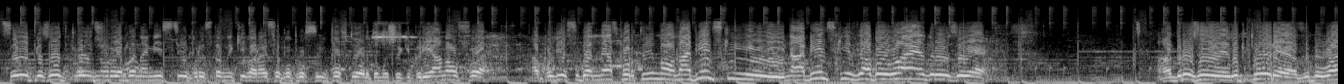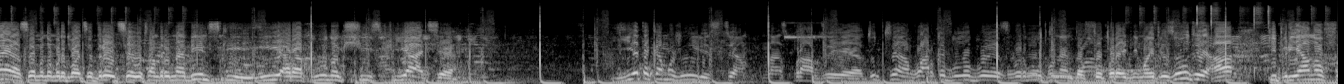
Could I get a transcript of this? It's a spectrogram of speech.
цей епізод пройшли, я би на місці представників Ареса попросив повтор, тому що Кіпріянов е, повів себе неспортивно. Набільський, Набільський забиває, друзі. А друзі, Вікторія забиває саме номер 23, це Олександр Набільський і рахунок 6-5. Є така можливість е, насправді. Тут е, варто було би звернути опонента в попередньому епізоді, а Кіпріянов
